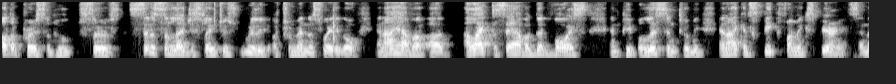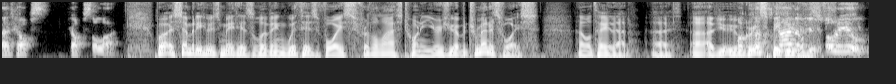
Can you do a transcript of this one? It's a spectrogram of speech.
other person who serves citizen legislature is really a tremendous way to go. And I have a, a, I like to say I have a good voice and people listen to me and I can speak from experience and that helps helps a lot. Well, as somebody who's made his living with his voice for the last 20 years, you have a tremendous voice. I will tell you that. Uh, uh, you, you well, have a great speaking kind of voice. You. So do you.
